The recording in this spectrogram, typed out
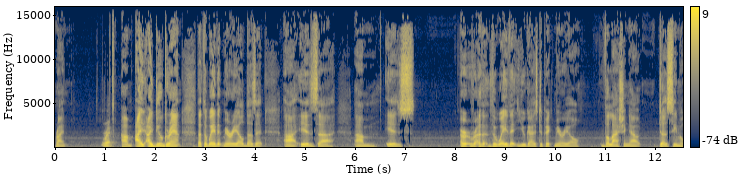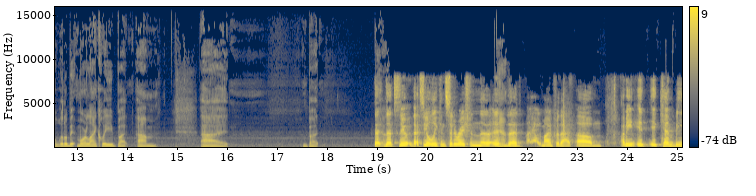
right? Right. Um, I, I do grant that the way that Míriel does it uh, is uh, um, is, or rather, the way that you guys depict Muriel, the lashing out does seem a little bit more likely, but um, uh, but That, That's the that's the only consideration that Yeah. that I had in mind for that. Um, I mean, it, it can be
